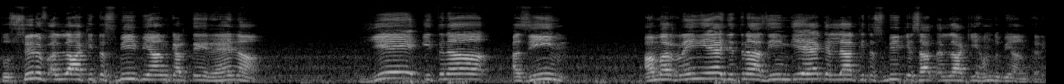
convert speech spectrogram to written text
تو صرف اللہ کی تسبیح بیان کرتے رہنا، یہ اتنا عظیم امر نہیں ہے جتنا عظیم یہ ہے کہ اللہ کی تسبیح کے ساتھ اللہ کی حمد بیان کریں۔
